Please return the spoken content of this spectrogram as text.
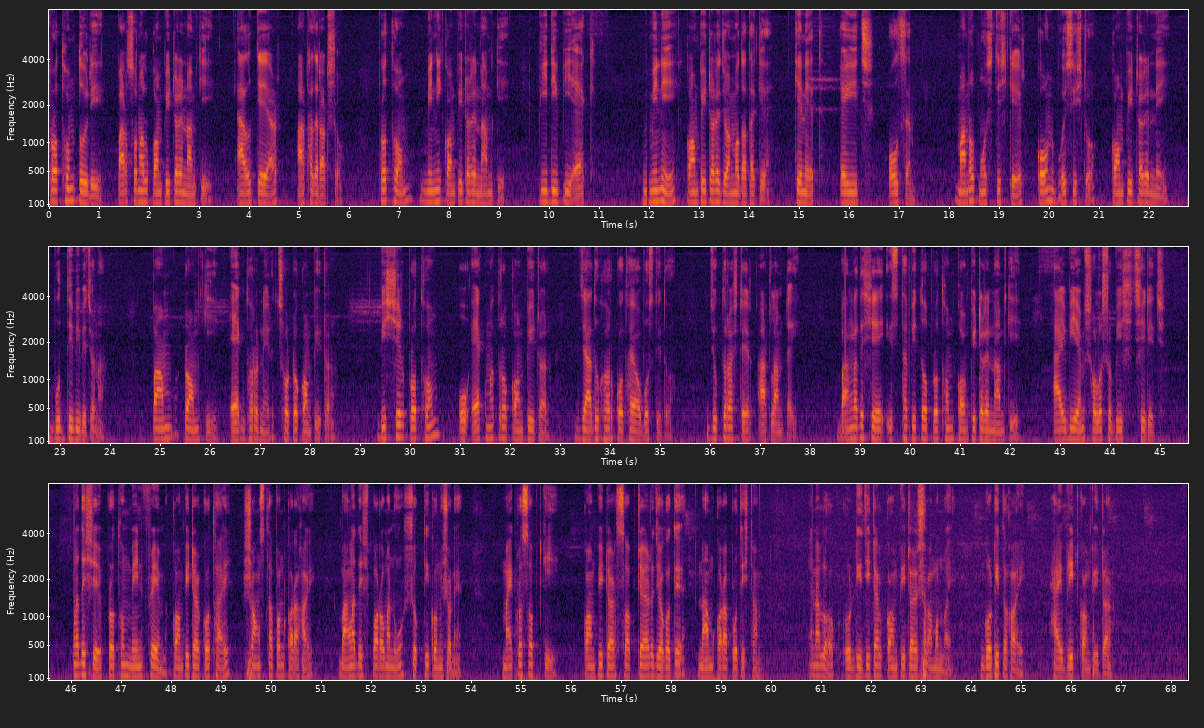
প্রথম তৈরি পার্সোনাল কম্পিউটারের নাম কি? অ্যালটেয়ার আট হাজার আটশো। প্রথম মিনি কম্পিউটারের নাম কি? পিডিপি এক। মিনি কম্পিউটারের জন্মদাতা কে? Kenneth H Olsen. মানব মস্তিষ্কের কোন বৈশিষ্ট্য কম্পিউটারের নেই? বুদ্ধি বিবেচনা। পাম টম কি? এক ধরনের ছোট কম্পিউটার। বিশ্বের প্রথম ও একমাত্র কম্পিউটার জাদুঘর কোথায় অবস্থিত? যুক্তরাষ্ট্রের আটলান্টায় বাংলাদেশে স্থাপিত প্রথম কম্পিউটারের নাম কি? আইবিএম ষোলোশো বিশ সিরিজ। বাংলাদেশে প্রথম মেইনফ্রেম কম্পিউটার কোথায় সংস্থাপন করা হয়? বাংলাদেশ পরমাণু শক্তি কমিশনে। মাইক্রোসফট কি? কম্পিউটার সফটওয়্যার জগতে নামকরা প্রতিষ্ঠান অ্যানালগ ও ডিজিটাল কম্পিউটারের সমন্বয়ে গঠিত হয় হাইব্রিড কম্পিউটার।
